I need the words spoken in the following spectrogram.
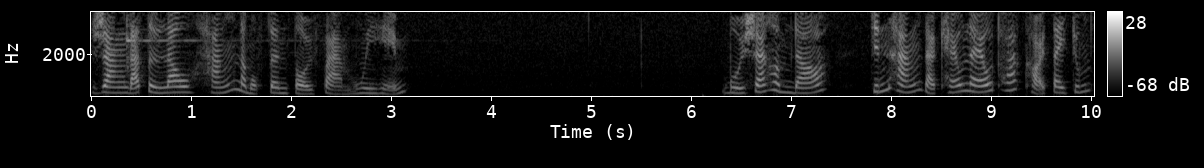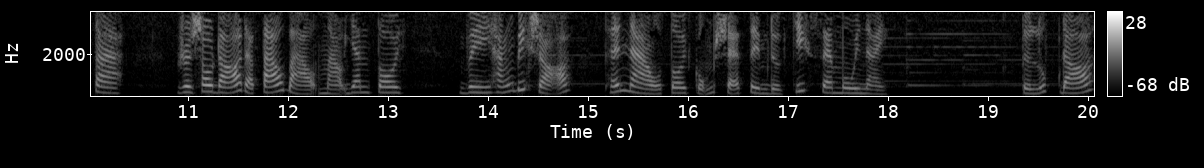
Rằng đã từ lâu hắn là một tên tội phạm nguy hiểm. Buổi sáng hôm đó, chính hắn đã khéo léo thoát khỏi tay chúng ta, rồi sau đó đã táo bạo mạo danh tôi, vì hắn biết rõ thế nào tôi cũng sẽ tìm được chiếc xe mui này. Từ lúc đó,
